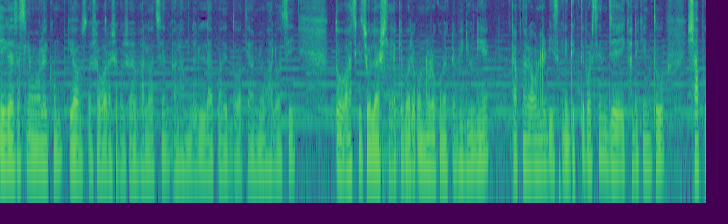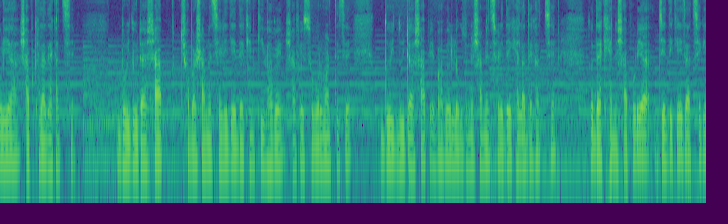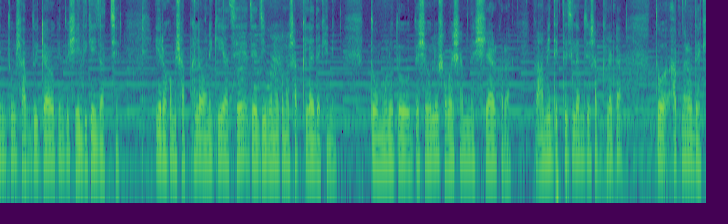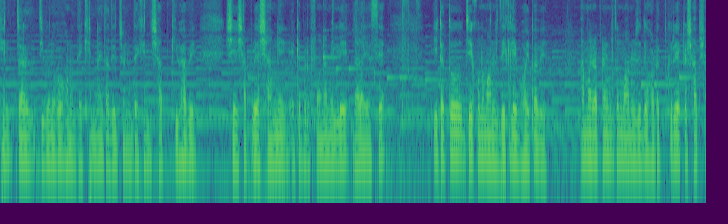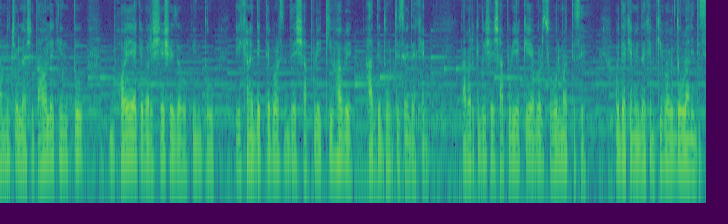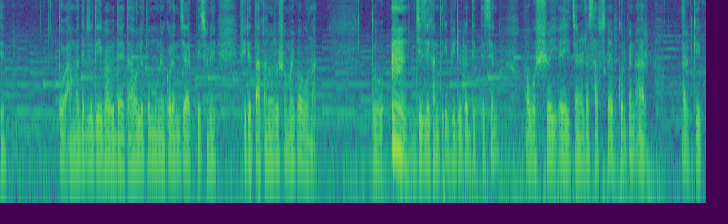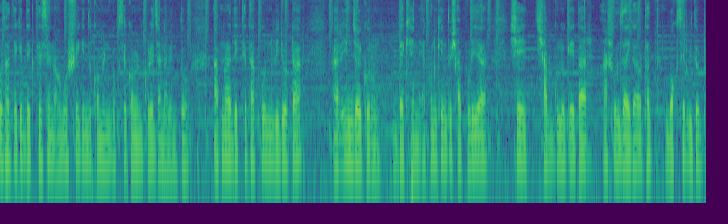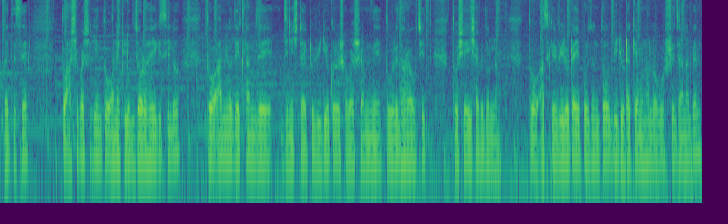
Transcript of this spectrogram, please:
Hey guys আসসালামু আলাইকুম কী অবস্থা সবার? আশা করি সবাই ভালো আছেন। আলহামদুলিল্লাহ, আপনাদের দোয়াতে আমিও ভালো আছি। তো আজকে চলে আসছে একেবারে অন্যরকম একটা ভিডিও নিয়ে। আপনারা অলরেডি স্ক্রিনে দেখতে পারছেন যে এখানে কিন্তু সাপুরিয়া সাপ খেলা দেখাচ্ছে। দুই দুইটা সাপ সবার সামনে ছেড়ে দিয়ে দেখেন কীভাবে সাপের সবল মারতেছে। দুই দুইটা সাপ এভাবে লোকজনের সামনে ছেড়ে দিয়ে খেলা দেখাচ্ছে। তো দেখেন সাপুরিয়া যেদিকেই যাচ্ছে কিন্তু, সাপ দুইটাও কিন্তু সেই দিকেই যাচ্ছে। এরকম সাপ খেলা অনেকেই আছে যে জীবনে কোনো সাপ খেলায় দেখেনি। তো মূলত উদ্দেশ্য হলো সবার সামনে শেয়ার করা। তো আমি দেখতেছিলাম যে সাপ খেলাটা তো আপনারাও দেখেন, যারা জীবনে কখনো দেখেন নাই, তাদের জন্য দেখেন সাপ কীভাবে সেই সাপুরিয়ার সামনে একেবারে ফোনা মেলে দাঁড়ায় আছে। এটা তো যে কোনো মানুষ দেখলে ভয় পাবে। আমার আপনার মতন মানুষ যদি হঠাৎ করে একটা সাপ সামনে চলে আসে, তাহলে কিন্তু ভয়ে একেবারে শেষ হয়ে যাব। কিন্তু এখানে দেখতে পাচ্ছেন যে সাপুড়ি কীভাবে হাত দিয়ে ধরতেছে, ওই দেখেন। আবার কিন্তু সেই সাপুড়ি একে আবার সবল মারতেছে। ওই দেখেন ওই দেখেন কীভাবে দৌড়ানি দিছে। তো আমাদের যদি এইভাবে দেয়, তাহলে তো মনে করেন যে আর পেছনে ফিরে তাকানোরও সময় পাবো না। তো যে যেখান থেকে ভিডিওটা দেখতেছেন, অবশ্যই এই চ্যানেলটা সাবস্ক্রাইব করবেন আর আর কে কোথা থেকে দেখতেছেন, অবশ্যই কিন্তু কমেন্ট বক্সে কমেন্ট করে জানাবেন। তো আপনারা দেখতে থাকুন ভিডিওটা। আর এনজয় করুন। দেখেন, এখন কিন্তু সাপুরিয়া সেই সাপগুলোকে তার আসল জায়গা অর্থাৎ বক্সের ভিতর ঢুকাইতেছে। তো আশেপাশে কিন্তু অনেক লোক জড়ো হয়ে গেছিল। তো আমিও দেখলাম যে জিনিসটা একটু ভিডিও করে সবার সামনে তুলে ধরা উচিত। তো সেই হিসাবে ধরলাম। তো আজকের ভিডিওটা এই পর্যন্ত। ভিডিওটা কেমন হলো অবশ্যই জানাবেন।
